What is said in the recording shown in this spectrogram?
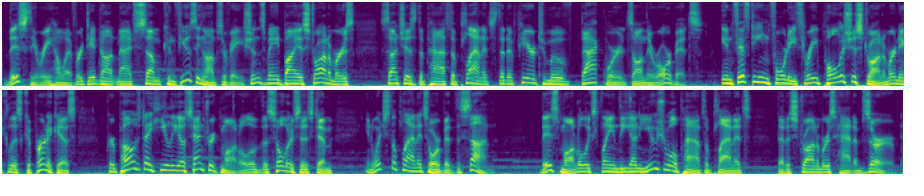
This theory, however, did not match some confusing observations made by astronomers, such as the path of planets that appear to move backwards on their orbits. In 1543, Polish astronomer Nicholas Copernicus proposed a heliocentric model of the solar system in which the planets orbit the Sun. This model explained the unusual path of planets that astronomers had observed.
